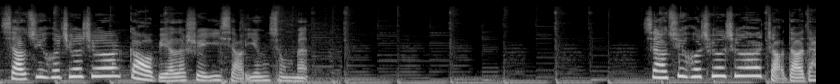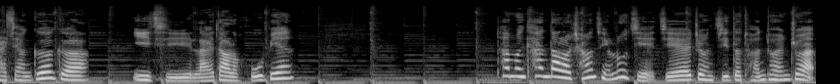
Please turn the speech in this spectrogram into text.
小趣和车车告别了睡衣小英雄们。小趣和车车找到大象哥哥，一起来到了湖边。他们看到了长颈鹿姐姐正急得团团转。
